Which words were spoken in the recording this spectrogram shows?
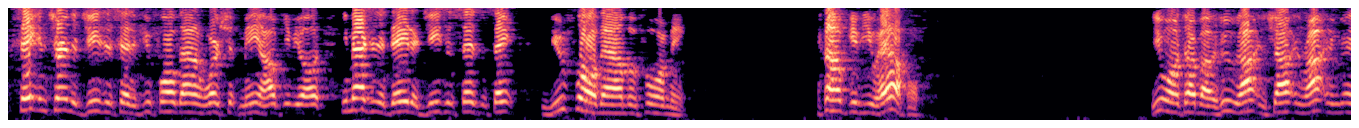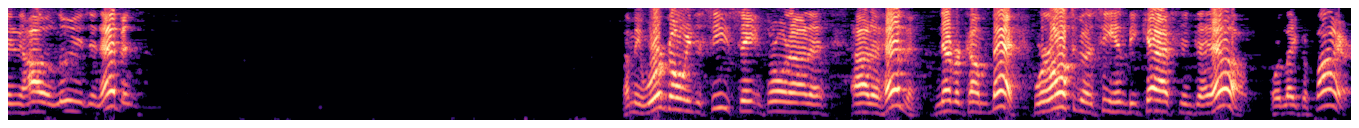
Satan turned to Jesus and said, "If you fall down and worship me, I'll give you all." You imagine the day that Jesus says to Satan, "You fall down before me, and I'll give you hell." You want to talk about who hot and shouting, rotting, and hallelujahs in heaven? I mean, we're going to see Satan thrown out of, out of heaven, never come back. We're also going to see him be cast into hell or lake of fire.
